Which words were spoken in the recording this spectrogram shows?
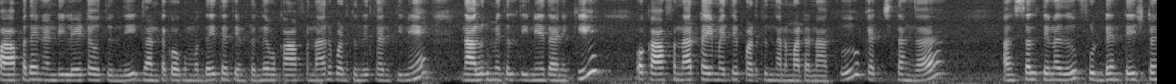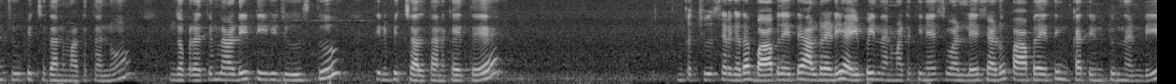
పాపదేనండి లేట్ అవుతుంది. గంటకు ఒక ముద్ద అయితే తింటుంది. ఒక హాఫ్ అన్ అవర్ పడుతుంది. తను తినే నాలుగు మెత్తలు తినేదానికి ఒక హాఫ్ అన్ అవర్ టైం అయితే పడుతుంది అనమాట నాకు. ఖచ్చితంగా. అస్సలు తినదు. ఫుడ్ అంటే ఇష్టం చూపించదు అనమాట తను. ఇంకా బ్రతిమలాడి టీవీ చూస్తూ తినిపించాలి తనకైతే. ఇంకా చూశారు కదా బాబుదైతే ఆల్రెడీ అయిపోయింది అనమాట తినేసి వాడు లేచాడు పాపదైతే ఇంకా తింటుందండి.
